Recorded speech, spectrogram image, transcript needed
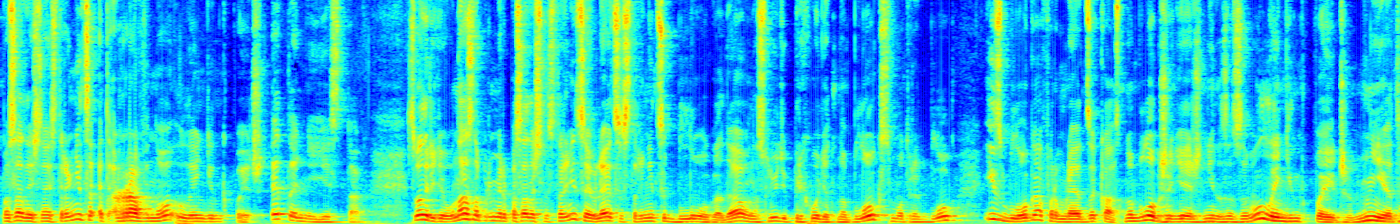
посадочная страница это равно лендинг пейдж. Это не есть так. Смотрите, у нас, например, посадочная страница является страницей блога, да, у нас люди приходят на блог, смотрят блог, из блога оформляют заказ. Но блог же я же не назову лендинг пейджем, нет,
